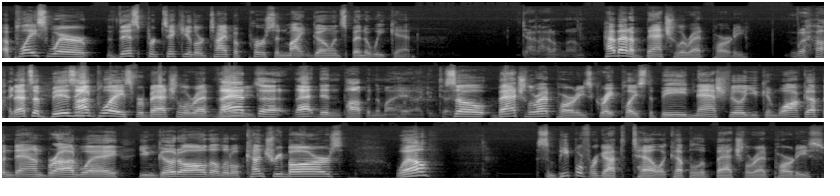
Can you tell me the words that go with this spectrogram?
A place where this particular type of person might go and spend a weekend. God, I don't know. How about a bachelorette party? Well, I- That's a busy I'm- place for bachelorette that parties. uh, that didn't pop into my head. I can tell. you. So, bachelorette parties, great place to be. Nashville, you can walk up and down Broadway. You can go to all the little country bars. Well, some people forgot to tell a couple of bachelorette parties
